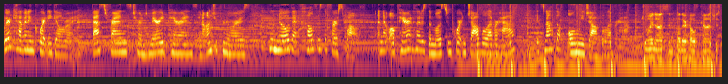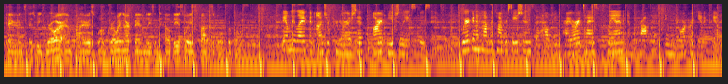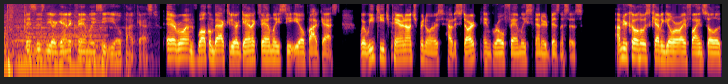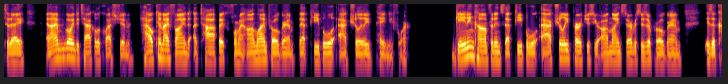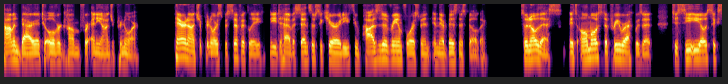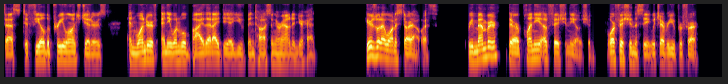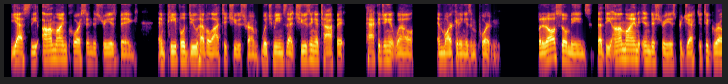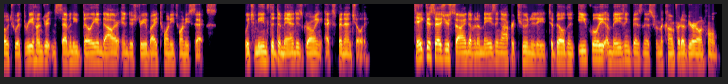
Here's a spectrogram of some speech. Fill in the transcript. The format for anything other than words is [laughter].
We're Kevin and Courtney Gilroy, best friends turned married parents and entrepreneurs who know that health is the first wealth, and that while parenthood is the most important job we'll ever have, it's not the only job we'll ever have. Join us and other health conscious parents as we grow our empires while growing our families in the healthiest ways possible for both. Family life and entrepreneurship aren't mutually exclusive. We're going to have the conversations that help you prioritize, plan, and profit in your organic family. This is the Organic Family CEO Podcast. Hey everyone, welcome back to the Organic Family CEO Podcast, where we teach parent entrepreneurs how to start and grow family centered businesses. I'm your co host, Kevin Gilroy, flying solo today, and I'm going to tackle the question how can I find a topic for my online program that people will actually pay me for? Gaining confidence that people will actually purchase your online services or program is a common barrier to overcome for any entrepreneur. Parent entrepreneurs specifically need to have a sense of security through positive reinforcement in their business building. So, know this it's almost a prerequisite to CEO success to feel the pre launch jitters and wonder if anyone will buy that idea you've been tossing around in your head. Here's what I want to start out with remember, there are plenty of fish in the ocean or fish in the sea, whichever you prefer yes, the online course industry is big and people do have a lot to choose from, which means that choosing a topic, packaging it well, and marketing is important. But it also means that the online industry is projected to grow to a $370 billion industry by 2026, which means the demand is growing exponentially. Take this as your sign of an amazing opportunity to build an equally amazing business from the comfort of your own home.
